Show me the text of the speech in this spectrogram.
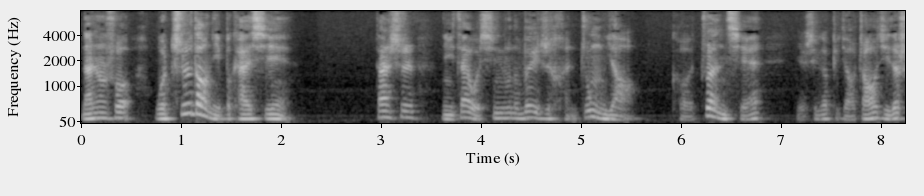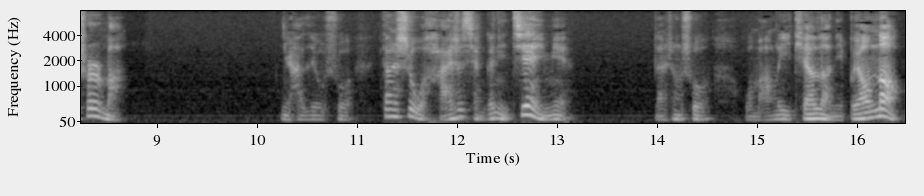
男生说：“我知道你不开心，但是你在我心中的位置很重要，可赚钱也是一个比较着急的事儿嘛。”女孩子又说：“但是我还是想跟你见一面。”男生说：“我忙了一天了，你不要闹。”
